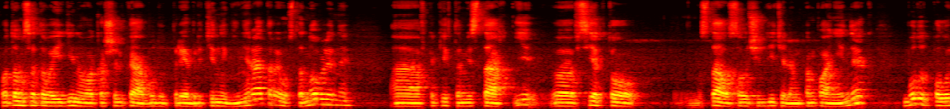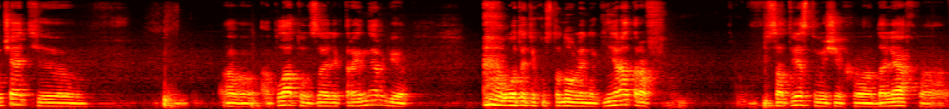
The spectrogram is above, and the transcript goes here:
Потом с этого единого кошелька будут приобретены генераторы, установлены э, в каких-то местах. И э, все, кто стал соучредителем компании NEC, будут получать э, оплату за электроэнергию от этих установленных генераторов в соответствующих э, долях, э,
